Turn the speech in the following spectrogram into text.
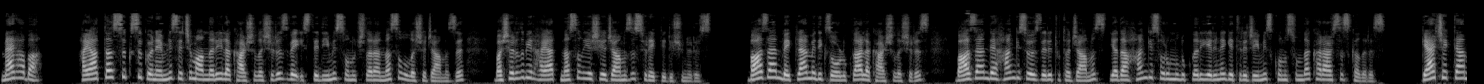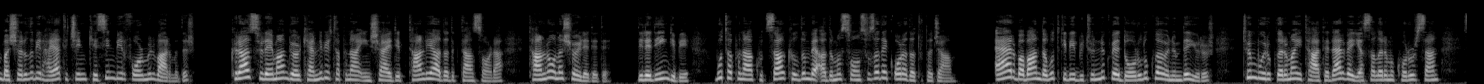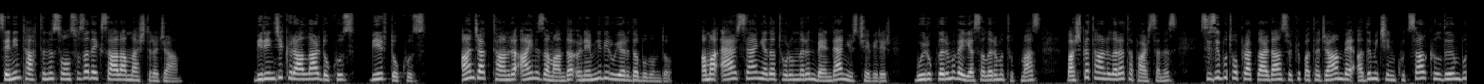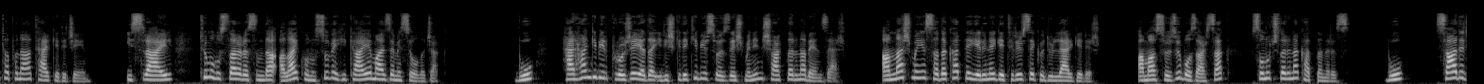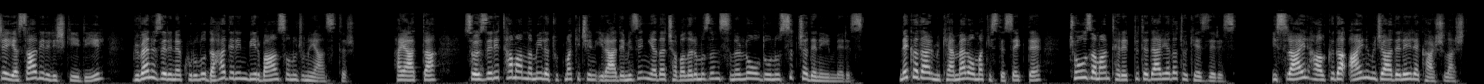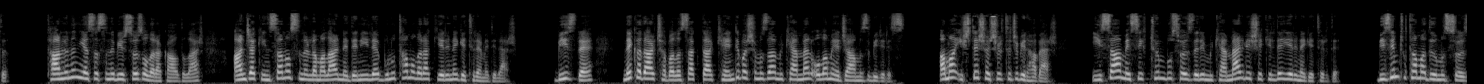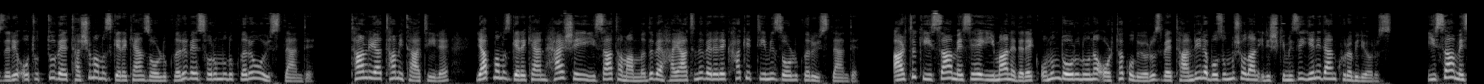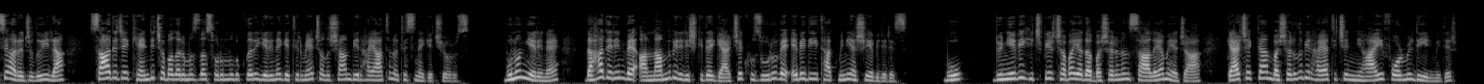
Merhaba. Hayatta sık sık önemli seçim anlarıyla karşılaşırız ve istediğimiz sonuçlara nasıl ulaşacağımızı, başarılı bir hayat nasıl yaşayacağımızı sürekli düşünürüz. Bazen beklenmedik zorluklarla karşılaşırız, bazen de hangi sözleri tutacağımız ya da hangi sorumlulukları yerine getireceğimiz konusunda kararsız kalırız. Gerçekten başarılı bir hayat için kesin bir formül var mıdır? Kral Süleyman görkemli bir tapınağı inşa edip Tanrı'ya adadıktan sonra, Tanrı ona şöyle dedi. Dilediğin gibi, bu tapınağı kutsal kıldım ve adımı sonsuza dek orada tutacağım. Eğer baban Davut gibi bütünlük ve doğrulukla önümde yürür, tüm buyruklarıma itaat eder ve yasalarımı korursan, senin tahtını sonsuza dek sağlamlaştıracağım. 1. Krallar 9, 1-9 Ancak Tanrı aynı zamanda önemli bir uyarıda bulundu. Ama eğer sen ya da torunların benden yüz çevirir, buyruklarımı ve yasalarımı tutmaz, başka tanrılara taparsanız, sizi bu topraklardan söküp atacağım ve adım için kutsal kıldığım bu tapınağı terk edeceğim. İsrail, tüm uluslar arasında alay konusu ve hikaye malzemesi olacak. Bu, herhangi bir proje ya da ilişkideki bir sözleşmenin şartlarına benzer. Anlaşmayı sadakatle yerine getirirsek ödüller gelir. Ama sözü bozarsak, sonuçlarına katlanırız. Bu, sadece yasal bir ilişkiyi değil, güven üzerine kurulu daha derin bir bağın sonucunu yansıtır. Hayatta, sözleri tam anlamıyla tutmak için irademizin ya da çabalarımızın sınırlı olduğunu sıkça deneyimleriz. Ne kadar mükemmel olmak istesek de, çoğu zaman tereddüt eder ya da tökezleriz. İsrail halkı da aynı mücadeleyle karşılaştı. Tanrı'nın yasasını bir söz olarak aldılar, ancak insan o sınırlamalar nedeniyle bunu tam olarak yerine getiremediler. Biz de, ne kadar çabalasak da kendi başımıza mükemmel olamayacağımızı biliriz. Ama işte şaşırtıcı bir haber. İsa Mesih tüm bu sözleri mükemmel bir şekilde yerine getirdi. Bizim tutamadığımız sözleri o tuttu ve taşımamız gereken zorlukları ve sorumlulukları o üstlendi. Tanrı'ya tam itaatiyle, yapmamız gereken her şeyi İsa tamamladı ve hayatını vererek hak ettiğimiz zorlukları üstlendi. Artık İsa Mesih'e iman ederek onun doğruluğuna ortak oluyoruz ve Tanrı ile bozulmuş olan ilişkimizi yeniden kurabiliyoruz. İsa Mesih aracılığıyla sadece kendi çabalarımızla sorumlulukları yerine getirmeye çalışan bir hayatın ötesine geçiyoruz. Bunun yerine daha derin ve anlamlı bir ilişkide gerçek huzuru ve ebedi tatmini yaşayabiliriz. Bu, dünyevi hiçbir çaba ya da başarının sağlayamayacağı, gerçekten başarılı bir hayat için nihai formül değil midir?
